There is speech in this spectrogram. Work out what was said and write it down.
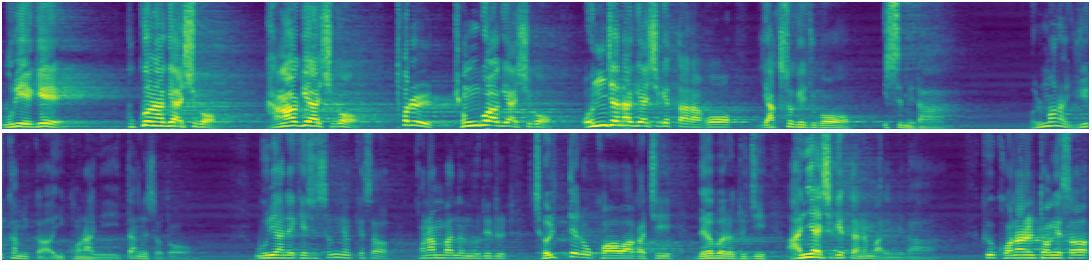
우리에게 굳건하게 하시고 강하게 하시고 털을 견고하게 하시고 온전하게 하시겠다라고 약속해 주고 있습니다. 얼마나 유익합니까? 이 고난이 이 땅에서도 우리 안에 계신 성령께서 고난 받는 우리를 절대로 고아와 같이 내버려 두지 아니하시겠다는 말입니다. 그 고난을 통해서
